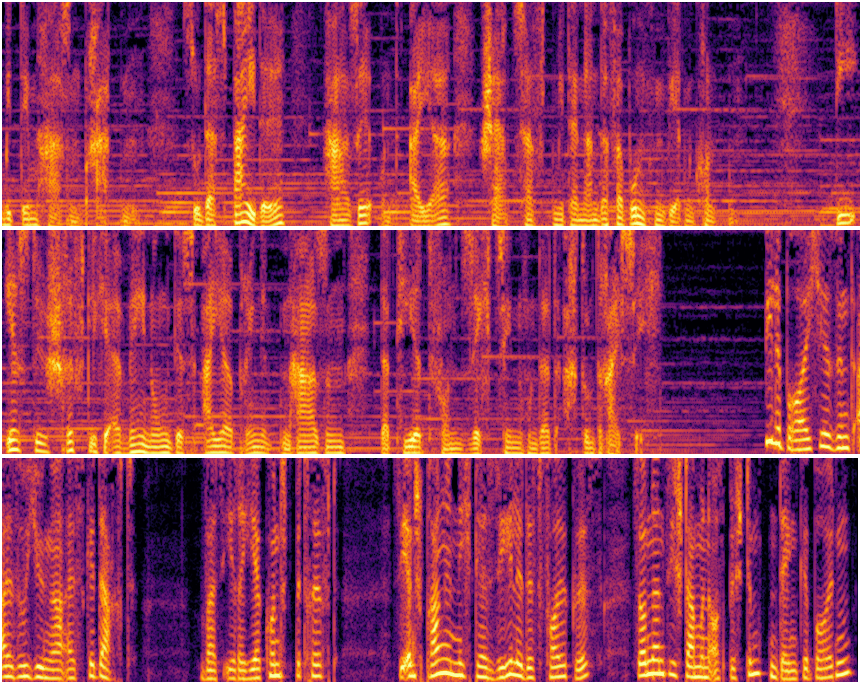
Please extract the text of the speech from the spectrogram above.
mit dem Hasenbraten, so dass beide, Hase und Eier, scherzhaft miteinander verbunden werden konnten. Die erste schriftliche Erwähnung des eierbringenden Hasen datiert von 1638. Viele Bräuche sind also jünger als gedacht. Was ihre Herkunft betrifft, sie entsprangen nicht der Seele des Volkes, sondern sie stammen aus bestimmten Denkgebäuden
